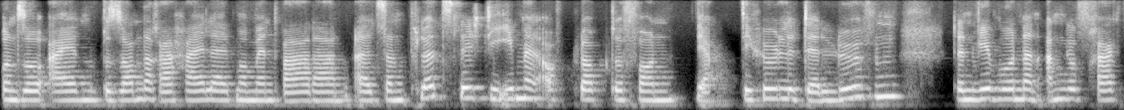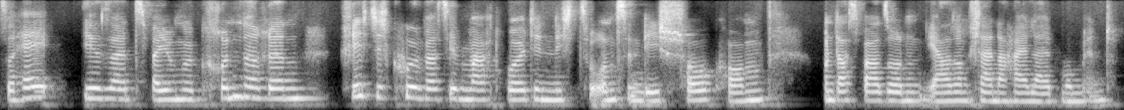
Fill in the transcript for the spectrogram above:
Und so ein besonderer Highlight-Moment war dann, als dann plötzlich die E-Mail aufploppte von, ja, die Höhle der Löwen. Denn wir wurden dann angefragt, so, hey, ihr seid zwei junge Gründerinnen, richtig cool, was ihr macht, wollt ihr nicht zu uns in die Show kommen? Und das war so ein, ja, so ein kleiner Highlight-Moment.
